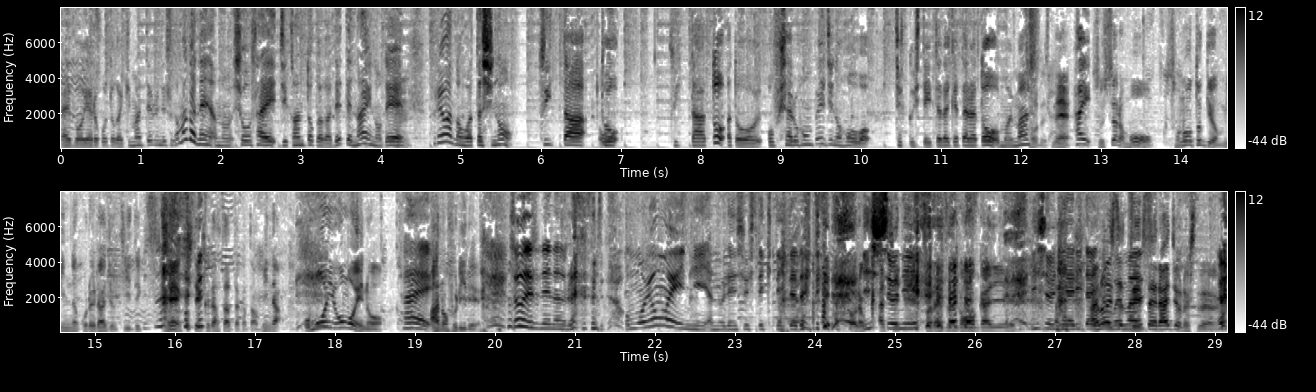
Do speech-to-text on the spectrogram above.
ライブをやることが決まってるんですがまだねあの詳細時間とかが出てないので、うん。それはあの私のツイッターとツイッターとあとオフィシャルホームページの方をチェックしていただけたらと思います。そうですね、はい。そしたらもうその時はみんなこれラジオ聞いて、ね、来てくださった方はみんな思い思いのはい。あの振りで。そうですね。あの思い思いにあの練習してきていただいて 一緒に。それすごいおかしい。一緒にやりたいあの人と思います。絶対ラジオの人だよね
